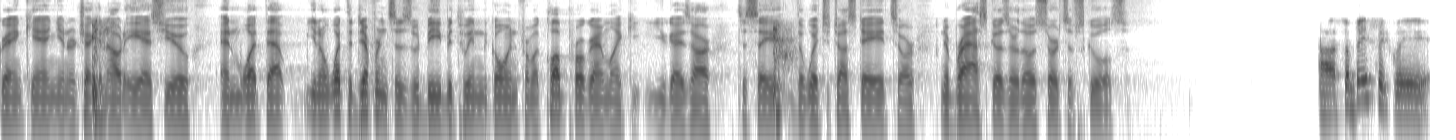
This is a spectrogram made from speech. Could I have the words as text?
Grand Canyon or checking out ASU, and what that you know what the differences would be between going from a club program like you guys are to say the Wichita States or Nebraska's or those sorts of schools. Uh, so basically,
